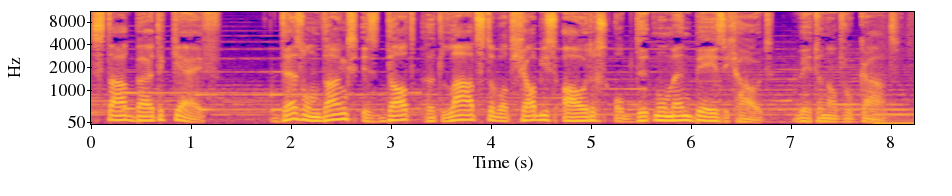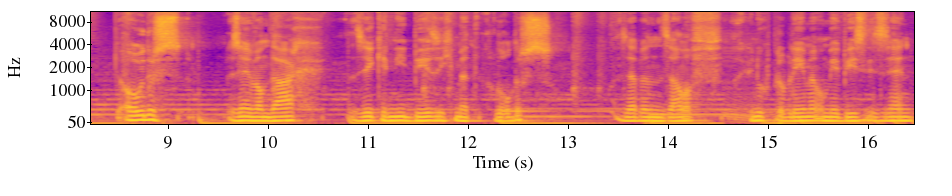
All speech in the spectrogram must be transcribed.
staat buiten kijf. Desondanks is dat het laatste wat Gabi's ouders op dit moment bezighoudt, weet een advocaat. De ouders zijn vandaag zeker niet bezig met Loders. Ze hebben zelf genoeg problemen om mee bezig te zijn.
